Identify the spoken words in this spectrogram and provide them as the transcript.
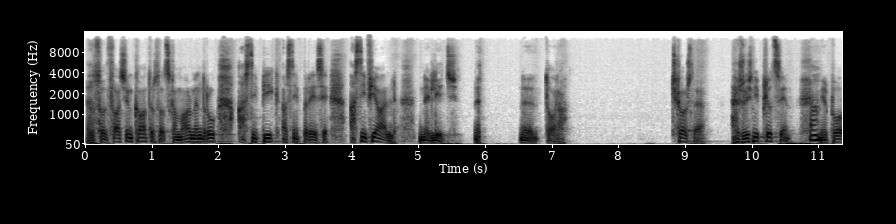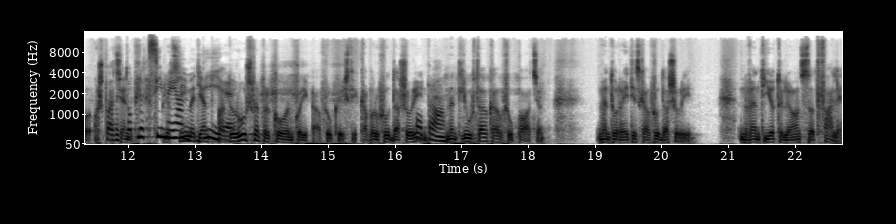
Edhe thot faqen 4, thot s'kam ardhë me ndrru asnjë pikë, asnjë presje, asnjë fjalë në ligj, në, në Tora. Çka është ajo? Është veç një plotësim. Po. Mirëpo, është po, ka qenë... Po, plotësime janë dhije. janë të padurushme për kohën kur i ka ofru Krishti. Ka ofru dashurin. Po, pra. Në vend lufta ka ofru paqen. Në vend urrejtjes ka ofru dashurin. Në vend jotolerancës thotë fale,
